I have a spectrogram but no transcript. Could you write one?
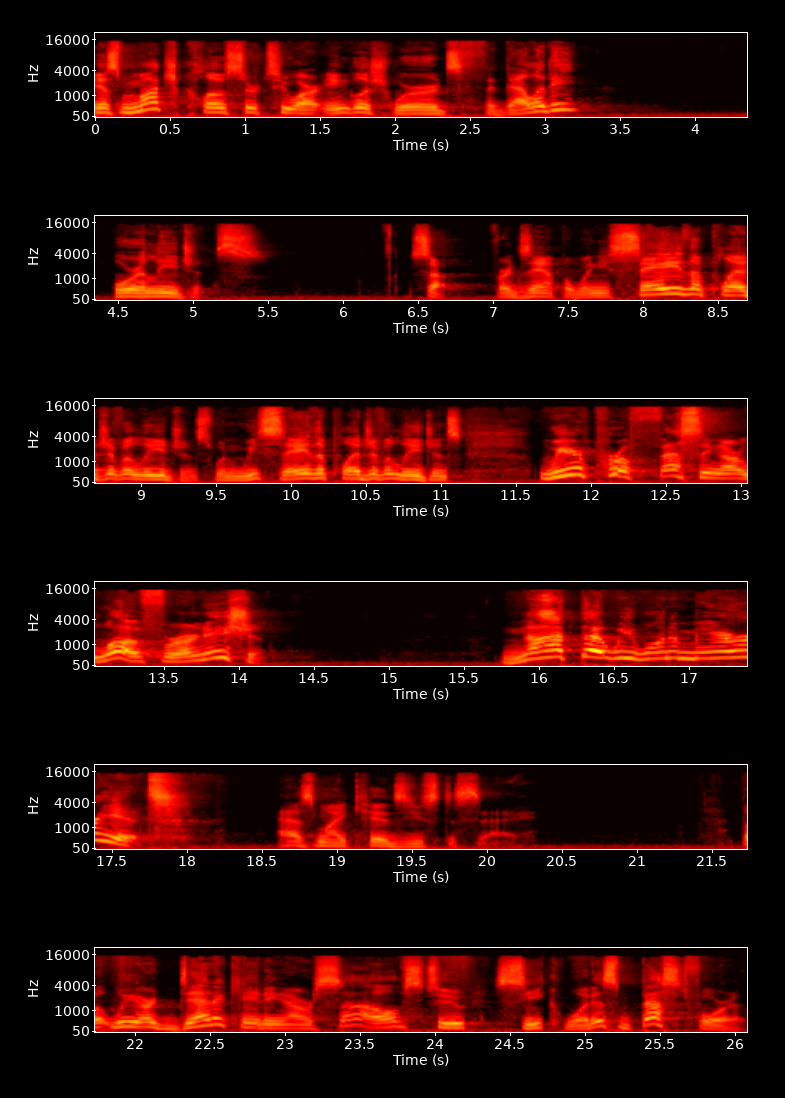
is much closer to our English words fidelity or allegiance. So, for example, when you say the Pledge of Allegiance, when we say the Pledge of Allegiance, we're professing our love for our nation. Not that we want to marry it, as my kids used to say, but we are dedicating ourselves to seek what is best for it,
